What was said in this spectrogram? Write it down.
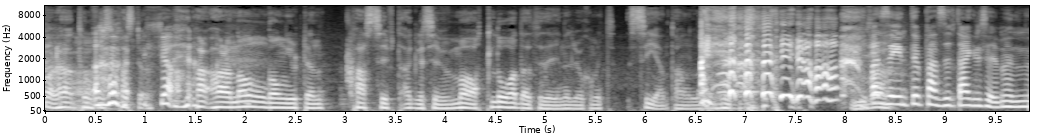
Våra tonfiskpastor. Ja. Har, har han någon gång gjort en passivt aggressiv matlåda till dig när du har kommit sent och han lagar ja, fast inte passivt aggressiv men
